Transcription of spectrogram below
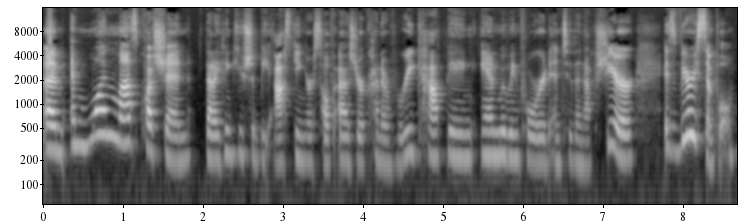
Um, and one last question that I think you should be asking yourself as you're kind of recapping and moving forward into the next year is very simple.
